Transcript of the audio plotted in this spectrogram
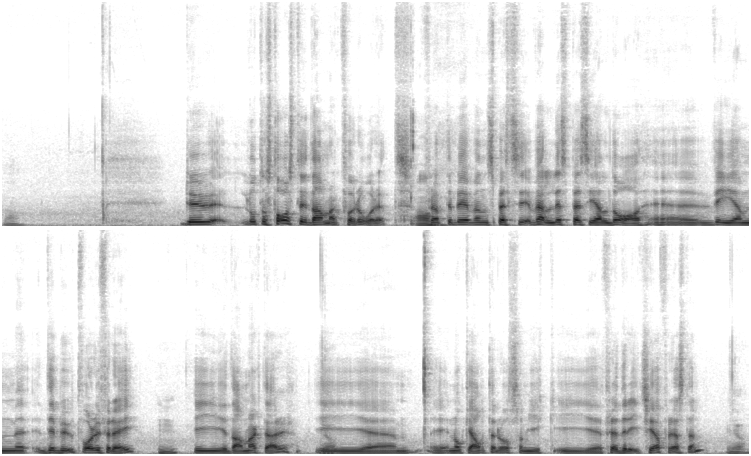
Ja. Du, låt oss ta oss till Danmark förra året. Ja. För att det blev en specie väldigt speciell dag. Eh, VM-debut var det för dig mm. i Danmark där. Ja. I eh, knockouten då som gick i Fredericia förresten. Ja.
